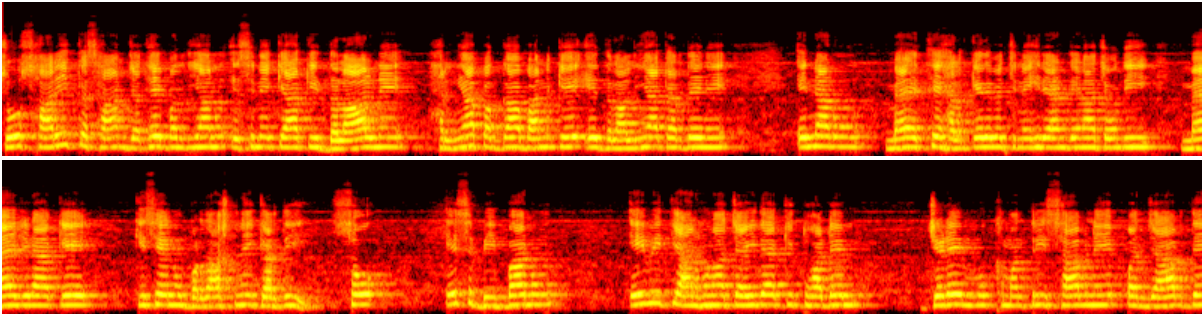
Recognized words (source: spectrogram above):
ਜੋ ਸਾਰੀ ਕਿਸਾਨ ਜਥੇਬੰਦੀਆਂ ਨੂੰ ਇਸ ਨੇ ਕਿਹਾ ਕਿ ਦਲਾਲ ਨੇ ਹਰੀਆਂ ਪੱਗਾਂ ਬੰਨ੍ਹ ਕੇ ਇਹ ਦਲਾਲੀਆਂ ਕਰਦੇ ਨੇ। ਇਹਨਾਂ ਨੂੰ ਮੈਂ ਇੱਥੇ ਹਲਕੇ ਦੇ ਵਿੱਚ ਨਹੀਂ ਰਹਿਣ ਦੇਣਾ ਚਾਹੁੰਦੀ। ਮੈਂ ਜਿਹੜਾ ਕਿ ਕਿਸੇ ਨੂੰ ਬਰਦਾਸ਼ਤ ਨਹੀਂ ਕਰਦੀ। ਸੋ ਇਸ ਬੀਬਾ ਨੂੰ ਇਹ ਵੀ ਧਿਆਨ ਹੋਣਾ ਚਾਹੀਦਾ ਕਿ ਤੁਹਾਡੇ ਜਿਹੜੇ ਮੁੱਖ ਮੰਤਰੀ ਸਾਹਿਬ ਨੇ ਪੰਜਾਬ ਦੇ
